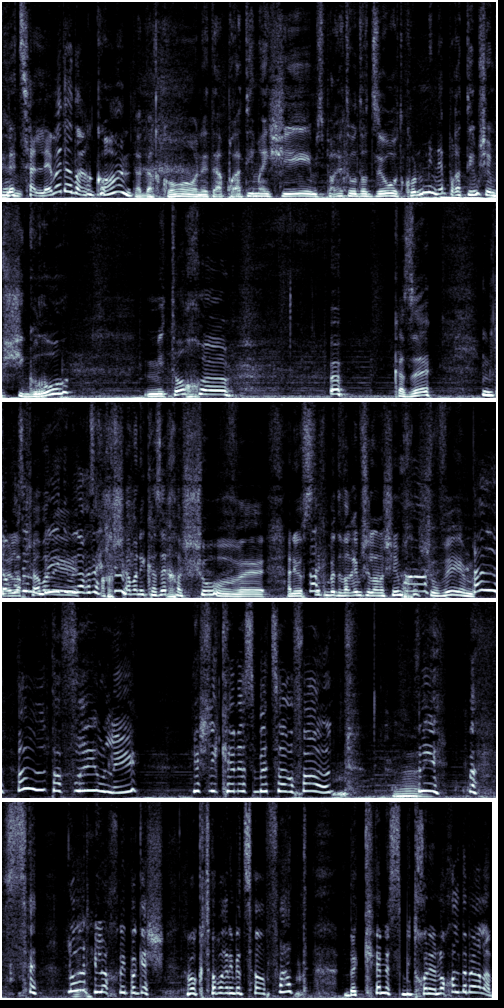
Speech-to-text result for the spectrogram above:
לצלם את הדרכון? את הדרכון, את הפרטים האישיים, מספרי תעודות זהות, כל מיני פרטים שהם שיגרו מתוך... אה, כזה. מתוך איזה עכשיו ביט, אני- מתוך איזה- עכשיו אני כזה חשוב, אה, אני עוסק בדברים של אנשים חשובים. אל, אל תפריעו לי, יש לי כנס בצרפת. אני... זה- לא, אני לא יכול להיפגש. באוקטובר אני בצרפת, בכנס ביטחוני, אני לא יכול לדבר עליו.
